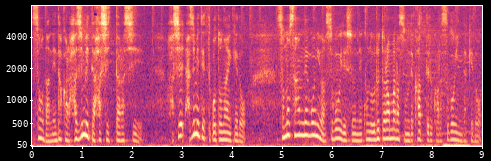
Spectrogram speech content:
そうだね。だから初めて走ったらしい。初めてってことないけどその3年後にはすごいですよね。このウルトラマラソンで勝ってるからすごいんだけど、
